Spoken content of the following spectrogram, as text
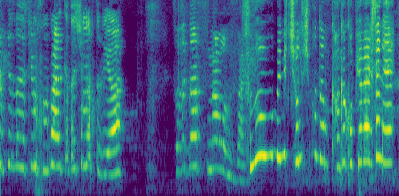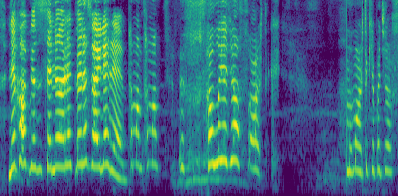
arkadaşım, sınıf arkadaşım oturuyor. Çocuklar sınav olacak. Sınav mı? Ben hiç çalışmadım. Kanka kopya versene. Ne kopyası seni öğretmene söylerim. Tamam tamam. Öf, sallayacağız artık. Tamam artık yapacağız.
